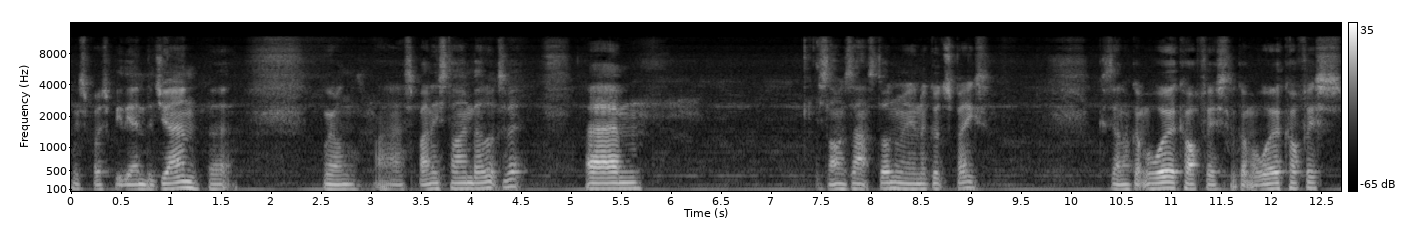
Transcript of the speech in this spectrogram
We're supposed to be the end of Jan, but we're on uh, Spanish time by the looks of it. Um, as long as that's done, we're in a good space. Because then I've got my work office. I've got my work office.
